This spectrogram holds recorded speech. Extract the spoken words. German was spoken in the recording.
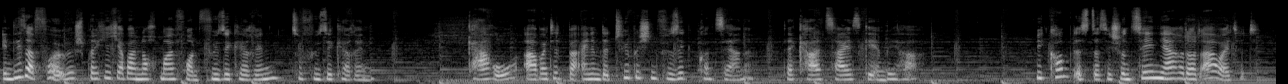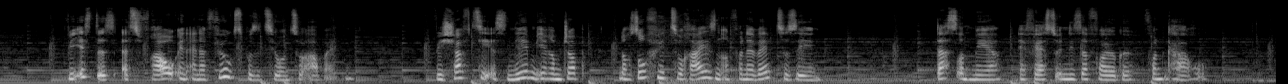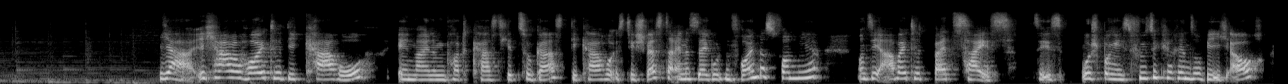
In dieser Folge spreche ich aber nochmal von Physikerin zu Physikerin. Caro arbeitet bei einem der typischen Physikkonzerne, der Carl Zeiss GmbH. Wie kommt es, dass sie schon zehn Jahre dort arbeitet? Wie ist es, als Frau in einer Führungsposition zu arbeiten? Wie schafft sie es, neben ihrem Job noch so viel zu reisen und von der Welt zu sehen? Das und mehr erfährst du in dieser Folge von Caro. Ja, ich habe heute die Caro in meinem Podcast hier zu Gast. Die Caro ist die Schwester eines sehr guten Freundes von mir und sie arbeitet bei Zeiss. Sie ist ursprünglich Physikerin, so wie ich auch,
